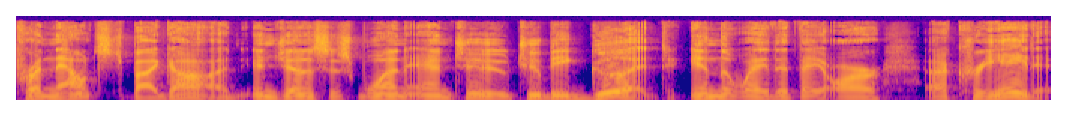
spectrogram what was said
pronounced by God in Genesis 1 and 2 to be good in the way that they are uh, created.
